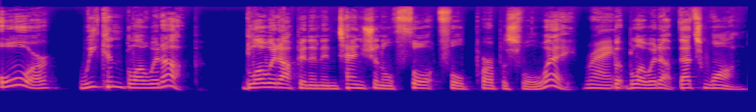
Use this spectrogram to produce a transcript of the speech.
or we can blow it up. Blow it up in an intentional, thoughtful, purposeful way, Right. but blow it up. That's one.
